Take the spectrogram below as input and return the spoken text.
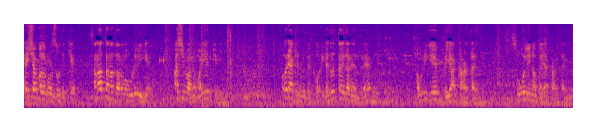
ದೇಶ ಬಲಗೊಳಿಸೋದಕ್ಕೆ ಸನಾತನ ಧರ್ಮ ಉಳಿವಿಗೆ ಆಶೀರ್ವಾದ ಮಾಡಿ ಅಂತ ಕೇಳಿದ್ದೀವಿ ಅವ್ರು ಯಾಕೆ ಹೆದರ್ಬೇಕು? ಅವ್ರು ಹೆದರ್ತಾ ಇದ್ದಾರೆ ಅಂದರೆ ಅವರಿಗೆ ಭಯ ಕಾಡ್ತಾ ಇದೆ. ಸೋಲಿನ ಭಯ ಕಾಡ್ತಾ ಇದೆ.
